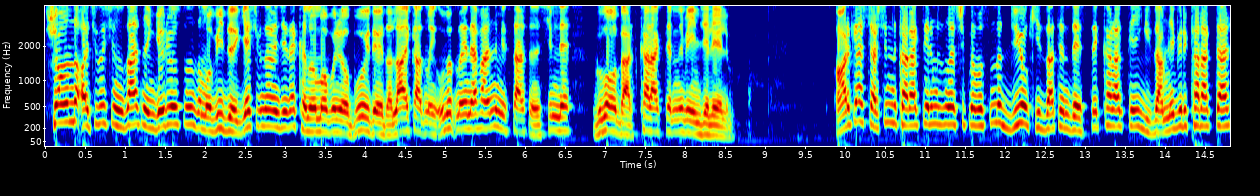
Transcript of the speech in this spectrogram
Şu anda açılışını zaten görüyorsunuz ama videoya geçmeden önce de kanalıma abone olup bu videoya da like atmayı unutmayın efendim. İsterseniz şimdi Glowbert karakterini bir inceleyelim. Arkadaşlar şimdi karakterimizin açıklamasında diyor ki zaten destek karakteri gizemli bir karakter.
